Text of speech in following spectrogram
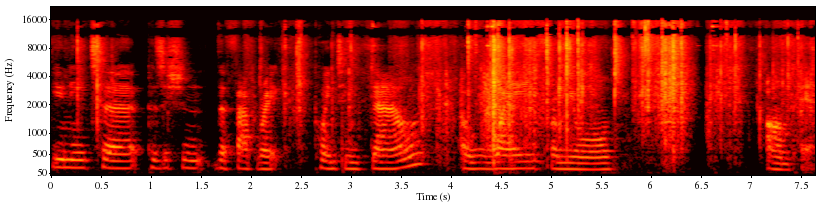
you need to position the fabric pointing down away from your armpit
